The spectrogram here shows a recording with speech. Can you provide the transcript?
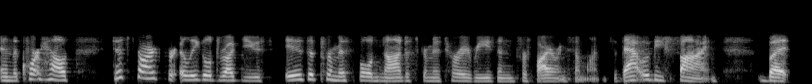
and the court held discharge for illegal drug use is a permissible non-discriminatory reason for firing someone. So that would be fine. But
